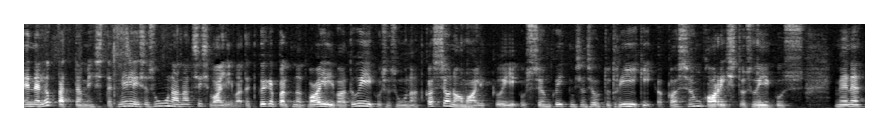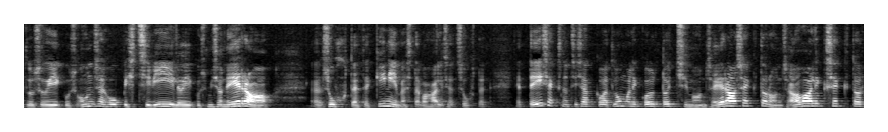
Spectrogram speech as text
enne lõpetamist, et millise suuna nad siis valivad, et kõigepealt nad valivad õiguse suuna, et kas see on avalik õigus, see on kõik, mis on seotud riigiga, kas see on karistusõigus? Mm menetlusõigus, on see hoopis tsiviilõigus, mis on erasuhted ehk inimestevahelised suhted. ja teiseks nad siis hakkavad loomulikult otsima, on see erasektor, on see avalik sektor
